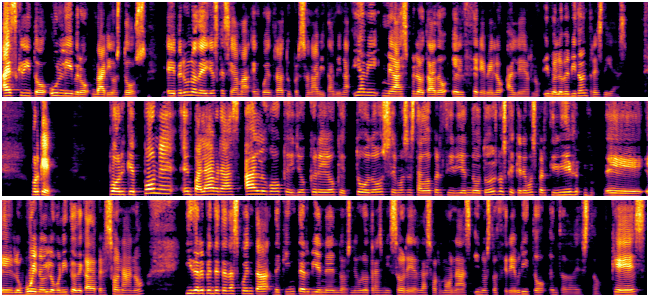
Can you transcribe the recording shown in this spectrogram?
ha escrito un libro, varios, dos, eh, pero uno de ellos que se llama Encuentra a tu persona vitamina. Y a mí me ha explotado el cerebelo al leerlo y me lo he bebido en tres días. ¿Por qué? Porque pone en palabras algo que yo creo que todos hemos estado percibiendo, todos los que queremos percibir eh, eh, lo bueno y lo bonito de cada persona, ¿no? Y de repente te das cuenta de que intervienen los neurotransmisores, las hormonas y nuestro cerebrito en todo esto, que es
